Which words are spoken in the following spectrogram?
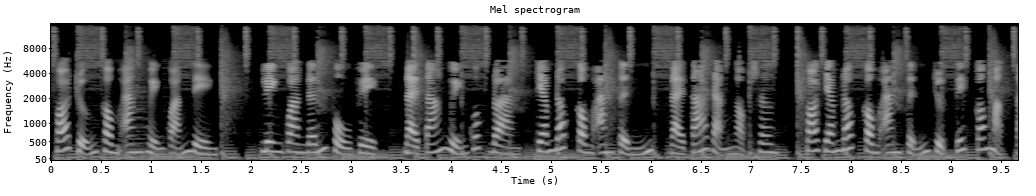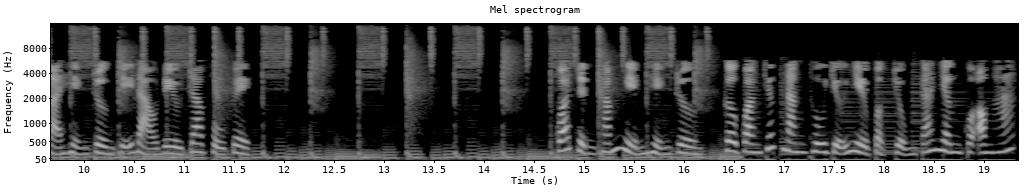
Phó trưởng Công an huyện Quảng Điền. Liên quan đến vụ việc, Đại tá Nguyễn Quốc Đoàn, Giám đốc Công an tỉnh, Đại tá Đặng Ngọc Sơn, Phó Giám đốc Công an tỉnh trực tiếp có mặt tại hiện trường chỉ đạo điều tra vụ việc. Quá trình khám nghiệm hiện trường, cơ quan chức năng thu giữ nhiều vật dụng cá nhân của ông Hát.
